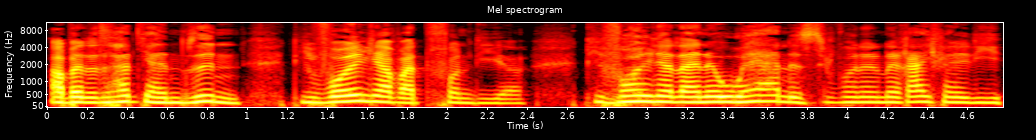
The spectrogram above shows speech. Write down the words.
Aber das hat ja einen Sinn. Die wollen ja was von dir. Die wollen ja deine Awareness, die wollen deine Reichweite, die,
